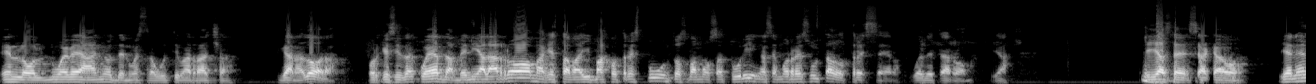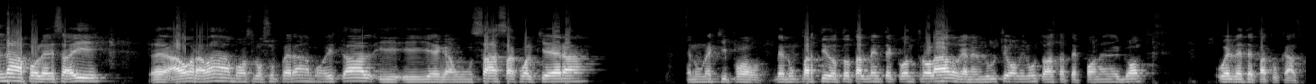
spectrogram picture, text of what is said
en los nueve años de nuestra última racha ganadora. Porque si te acuerdas, venía la Roma, que estaba ahí bajo tres puntos, vamos a Turín, hacemos resultado 3-0, vuélvete a Roma, ya. Y ya se acabó. Y en el Nápoles ahí, eh, ahora vamos, lo superamos y tal, y, y, llega un Sasa cualquiera en un equipo, en un partido totalmente controlado, que en el último minuto hasta te ponen el gol, vuélvete para tu casa.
